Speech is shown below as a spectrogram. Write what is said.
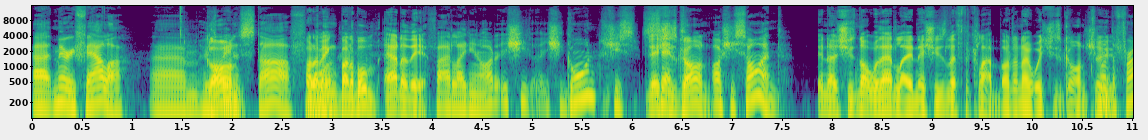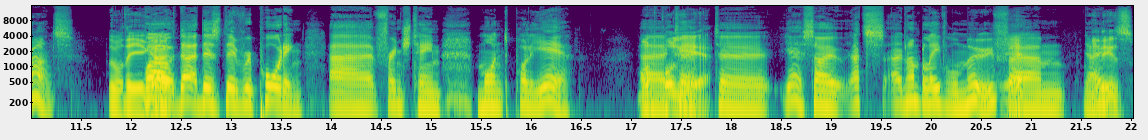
Uh, Mary Fowler, um, who's Gone. been a star for, Bada bing, bada boom, out of there. for Adelaide United. Is she is she gone? She's Yeah, she's set. gone. Oh, she signed. You know, she's not with Adelaide now. She's left the club. I don't know where she's gone She to. to France. well, there you well, go. th- there's the reporting. Uh, French team Montpellier. Uh, to- to, yeah, so that's an unbelievable move. Yeah, um, you know, It is.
